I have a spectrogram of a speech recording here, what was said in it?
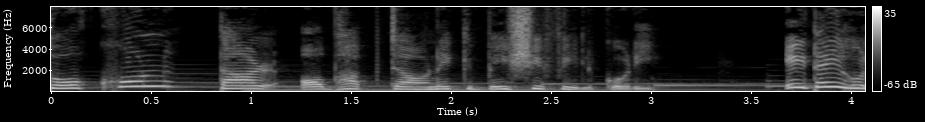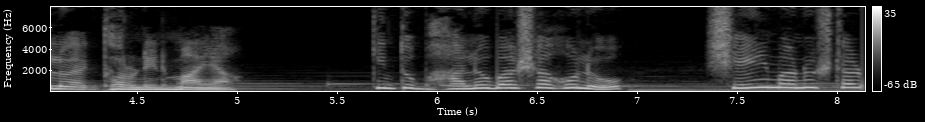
তখন তার অভাবটা অনেক বেশি ফিল করি। এটাই হলো এক ধরনের মায়া। কিন্তু ভালোবাসা হলো সেই মানুষটার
